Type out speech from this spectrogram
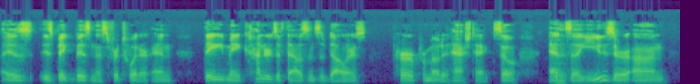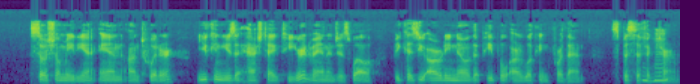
is is big business for Twitter, and they make hundreds of thousands of dollars per promoted hashtag. So as a user on social media and on Twitter, you can use that hashtag to your advantage as well because you already know that people are looking for that specific mm-hmm. term.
